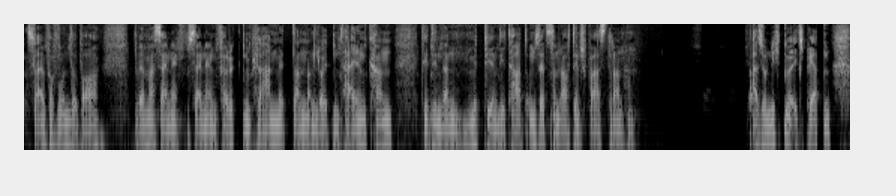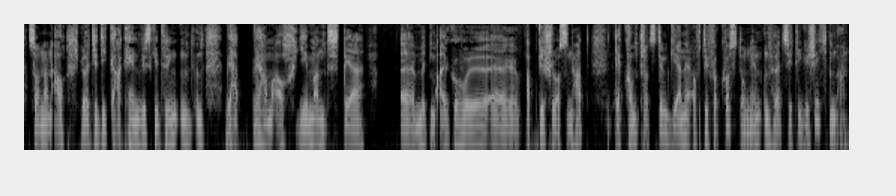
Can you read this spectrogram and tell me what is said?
Es war einfach wunderbar, wenn man seine, seinen verrückten Plan mit dann an Leuten teilen kann, die den dann mit dir in die Tat umsetzen und auch den Spaß dran haben. Also nicht nur Experten, sondern auch Leute, die gar keinen Whisky trinken. Und wir, hat, wir haben auch jemand, der äh, mit dem Alkohol äh, abgeschlossen hat, der kommt trotzdem gerne auf die Verkostungen und hört sich die Geschichten an.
